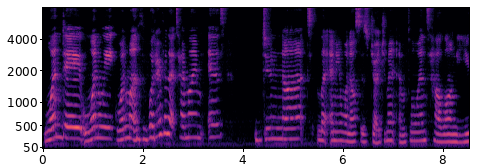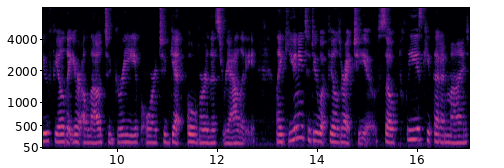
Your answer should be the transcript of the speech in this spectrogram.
one day, one week, one month, whatever that timeline is. Do not let anyone else's judgment influence how long you feel that you're allowed to grieve or to get over this reality. Like, you need to do what feels right to you. So, please keep that in mind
